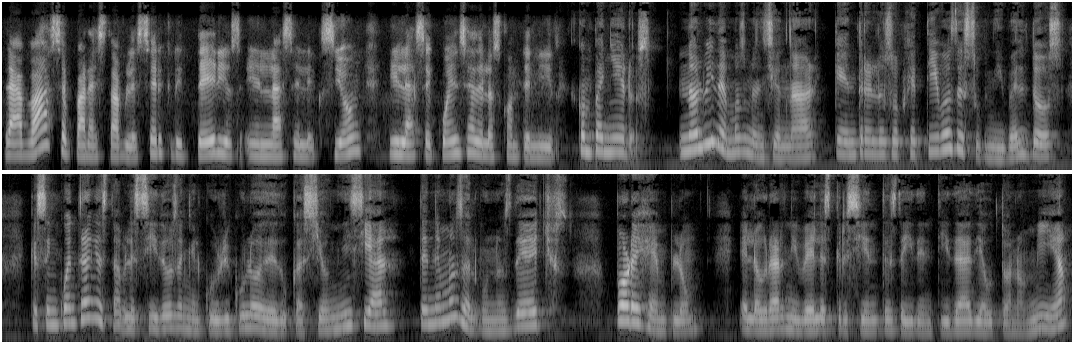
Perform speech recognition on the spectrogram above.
la base para establecer criterios en la selección y la secuencia de los contenidos. Compañeros, no olvidemos mencionar que entre los objetivos de subnivel 2 que se encuentran establecidos en el currículo de educación inicial, tenemos algunos de ellos. Por ejemplo, el lograr niveles crecientes de identidad y autonomía,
